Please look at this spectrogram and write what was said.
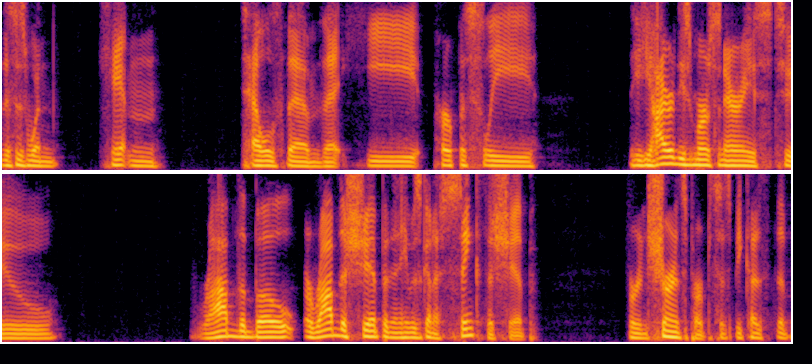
this is when canton tells them that he purposely he hired these mercenaries to rob the boat or rob the ship and then he was going to sink the ship for insurance purposes because the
